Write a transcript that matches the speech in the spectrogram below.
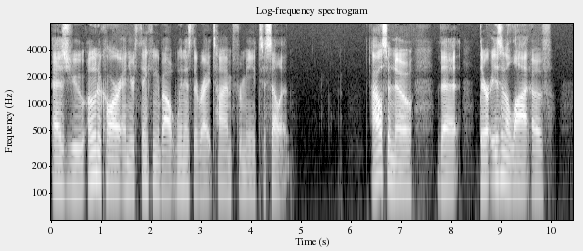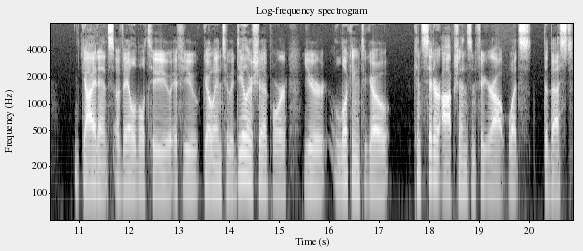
as you own a car and you're thinking about when is the right time for me to sell it. I also know that there isn't a lot of guidance available to you if you go into a dealership or you're looking to go consider options and figure out what's the best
